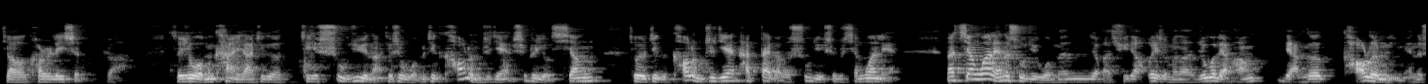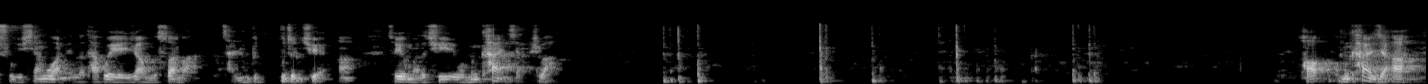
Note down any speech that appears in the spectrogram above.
叫 correlation 是吧？所以说我们看一下这个这些数据呢，就是我们这个 column 之间是不是有相，就是这个 column 之间它代表的数据是不是相关联？那相关联的数据我们要把它去掉，为什么呢？如果两行两个 column 里面的数据相关联的，它会让我们的算法产生不不准确啊，所以我们把它去，我们看一下是吧？好，我们看一下啊，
